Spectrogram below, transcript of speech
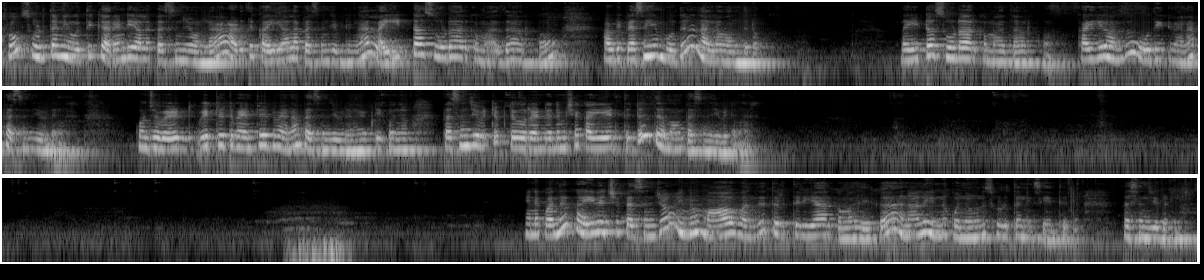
இப்போது சுடு தண்ணி ஊற்றி கரண்டியால் பிசைஞ்சோம்ல அடுத்து கையால் பிசைஞ்சு விடுங்க. லைட்டாக சூடாக இருக்க மாதிரி தான் இருக்கும். அப்படி பிசையும் போது நல்லா வந்துடும். லைட்டாக சூடாக இருக்க மாதிரி தான் இருக்கும். கையை வந்து ஊதிட்டு வேணால் பிசைஞ்சு விடுங்க. கொஞ்சம் விட் விட்டுட்டு விட்டுட்டு வேணால் பிசைஞ்சு விடுங்க. இப்படி கொஞ்சம் பிசைஞ்சு விட்டு இப்படி ஒரு ரெண்டு நிமிஷம் கையை எடுத்துகிட்டு திரும்பவும் பிசைஞ்சு விடுங்க. எனக்கு வந்து கை வச்சு பிசைஞ்சோம் இன்னும் மாவு வந்து திருத்திரியாக இருக்க மாதிரி இருக்குது அதனால் இன்னும் கொஞ்சோண்டு சுடு தண்ணி சேர்த்துட்டு பிசைஞ்சு விடலாம்.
